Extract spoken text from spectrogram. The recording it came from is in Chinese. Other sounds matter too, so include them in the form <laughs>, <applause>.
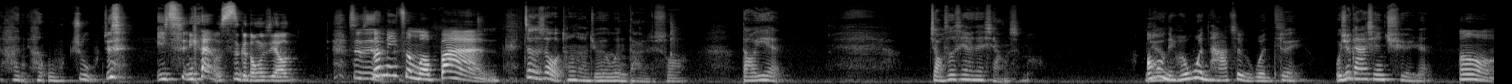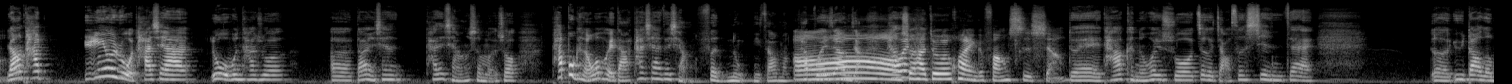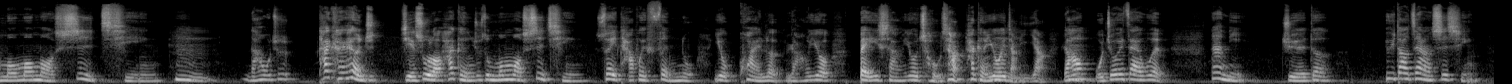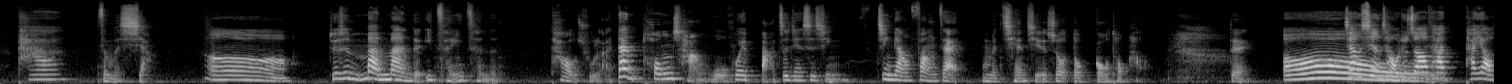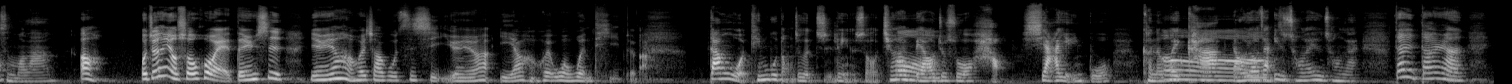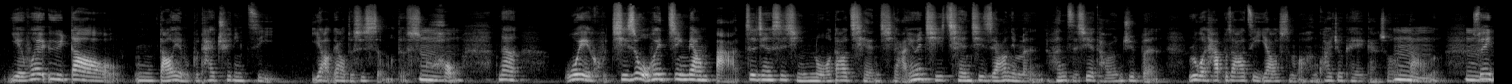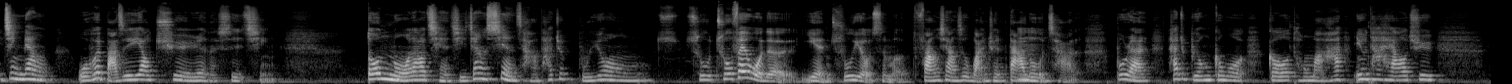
很很无助，就是一次你看有四个东西要，是不是？那你怎么办？这个时候我通常就会问导演说：“导演，角色现在在想什么哦，你会问他这个问？”题？，对，我就跟他先确认，嗯，然后他因为如果他现在如果问他说：“呃，导演现在他在想什么？”的时候，他不可能会回答他现在在想愤怒，你知道吗？他不会这样讲，哦他会所以他就会换一个方式想。对他可能会说这个角色现在呃遇到了某某某事情，嗯，然后我就他可能就结束了，他可能就说某某事情，所以他会愤怒又快乐，然后又悲伤又惆怅，他可能又会讲一样，然后我就会再问，那你觉得遇到这样的事情，他怎么想？哦，就是慢慢的一层一层的套出来，但通常我会把这件事情尽量放在我们前期的时候都沟通好，对，哦，这样现场我就知道他他要什么啦。哦，我觉得很有收获诶，等于是演员要很会照顾自己，演员要也要很会问问题，对吧？当我听不懂这个指令的时候，千万不要就说好瞎演一波，可能会卡，哦然后又再一直重来，一直重来。但是当然也会遇到，嗯，导演不太确定自己要要的是什么的时候，那我也其实我会尽量把这件事情挪到前期啦，因为其实前期只要你们很仔细的讨论剧本，如果他不知道自己要什么，很快就可以感受得到了。所以尽量我会把这些要确认的事情。都挪到前期，这样现场他就不用除除非我的演出有什么方向是完全大落差的，不然他就不用跟我沟通嘛。他因为他还要去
